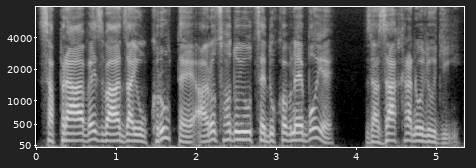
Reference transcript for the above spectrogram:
sa práve zvádzajú kruté a rozhodujúce duchovné boje za záchranu ľudí.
